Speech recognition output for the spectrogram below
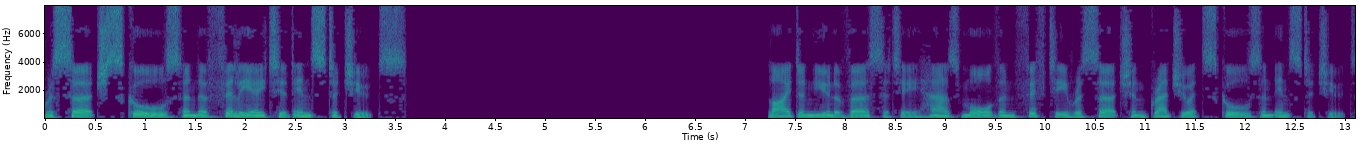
Research schools and affiliated institutes Leiden University has more than 50 research and graduate schools and institutes.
